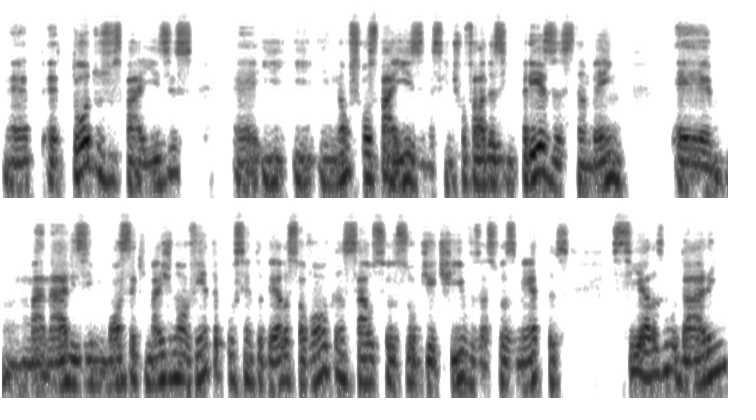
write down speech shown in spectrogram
Né? É, todos os países, é, e, e, e, não só os países, mas se a gente for falar das empresas também, é, uma análise mostra que mais de 90% delas só vão alcançar os seus objetivos, as suas metas, se elas mudarem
